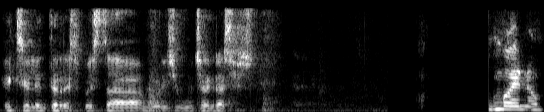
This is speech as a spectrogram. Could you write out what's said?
Excelente respuesta, Mauricio. Muchas gracias. Bueno,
